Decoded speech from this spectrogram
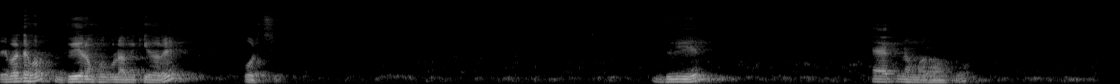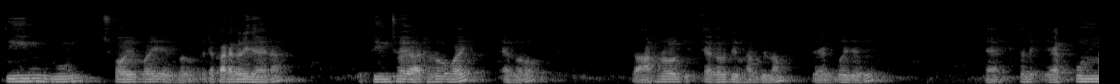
এবার দেখো, দুইয়ের অঙ্কগুলো আমি কীভাবে করছি। দুইয়ের এক নম্বর অঙ্ক। তিন গুণ ছয় বাই এগারো। এটা কাটাকাটি যায় না। তিন ছয় আঠেরো বাই এগারো। তো আঠেরো এগারো দিয়ে ভাগ দিলাম। তো একবারে যাবে এক। তাহলে এক পূর্ণ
